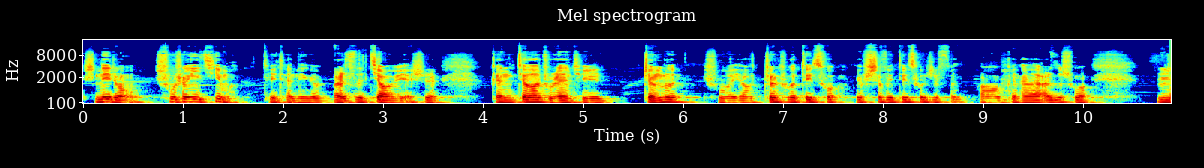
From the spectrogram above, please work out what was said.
是那种书生意气嘛，对他那个儿子的教育也是跟教导主任去争论，说要争出个对错，有是非对错之分。然后跟他的儿子说：“你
